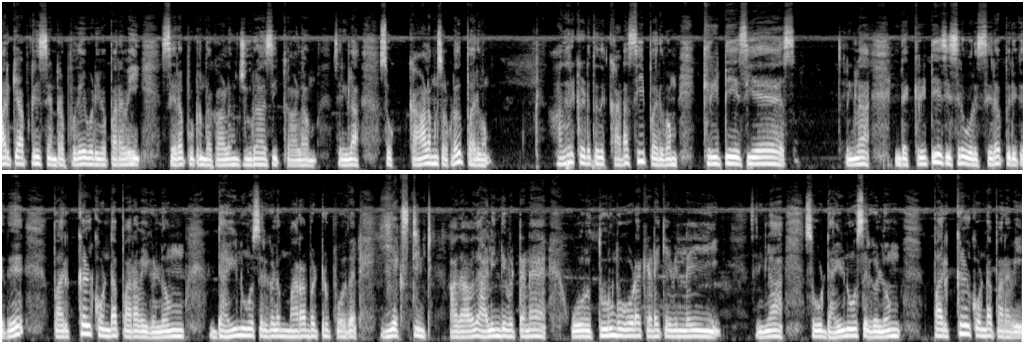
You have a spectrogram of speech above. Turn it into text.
ஆர்கியாப்டிஸ் என்ற புதை வடிவ பறவை சிறப்புற்றிருந்த காலம் ஜூராசிக் காலம். சரிங்களா? ஸோ காலம்னு சொல்லக்கூடாது பருவம். அதற்கு அடுத்தது கடைசி பருவம் கிரிட்டேசியஸ் சரிங்களா? இந்த கிரிட்டேசிஸில் ஒரு சிறப்பு இருக்குது. பற்கள் கொண்ட பறவைகளும் டைனோசர்களும் மரபற்று போதல் எக்ஸ்டின்ட் அதாவது அழிந்து விட்டன. ஒரு துரும்பு கூட கிடைக்கவில்லை. சரிங்களா? ஸோ டைனோசர்களும் பற்கள் கொண்ட பறவை.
